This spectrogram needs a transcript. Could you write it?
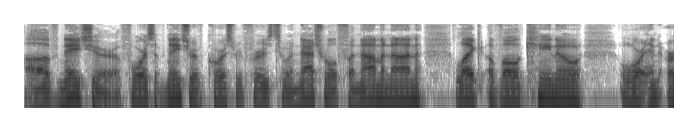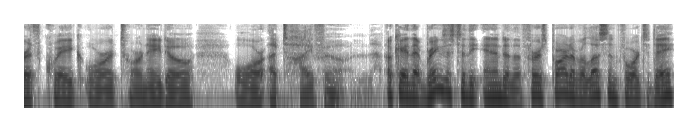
of nature. A force of nature, of course, refers to a natural phenomenon like a volcano or an earthquake or a tornado or a typhoon. Okay, that brings us to the end of the first part of our lesson for today.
